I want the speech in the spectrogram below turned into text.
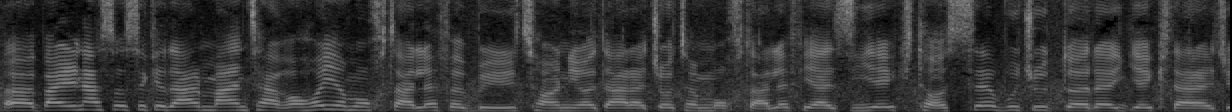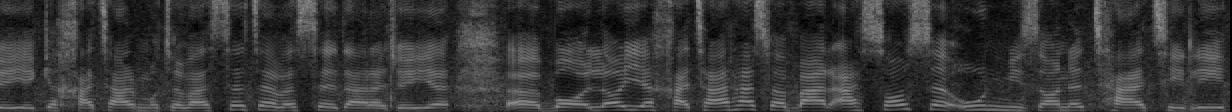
بر این اساسی که در منطقه های مختلف بریتانیا درجات مختلفی از یک تا سه وجود داره یک درجه که خطر متوسطه و سه درجه بالای خطر هست و بر اساس اون میزان تعطیلی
